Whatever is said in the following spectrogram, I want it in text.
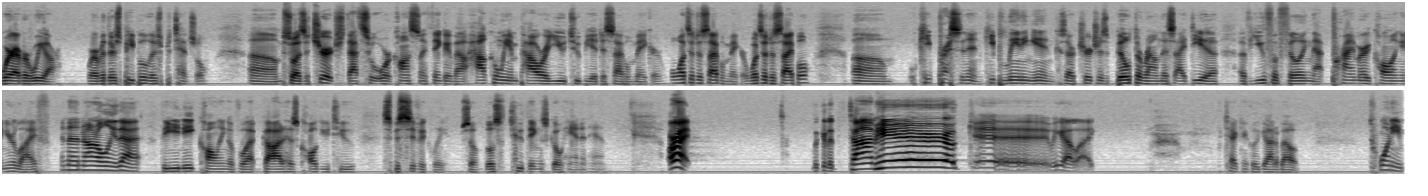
wherever we are. Wherever there's people, there's potential. Um, so as a church, that's what we're constantly thinking about. How can we empower you to be a disciple maker? Well, what's a disciple maker? What's a disciple? Um, we'll keep pressing in, keep leaning in, because our church is built around this idea of you fulfilling that primary calling in your life, and then not only that, the unique calling of what God has called you to specifically. So those two things go hand in hand. All right, looking at the time here. Okay, we got like technically got about 20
